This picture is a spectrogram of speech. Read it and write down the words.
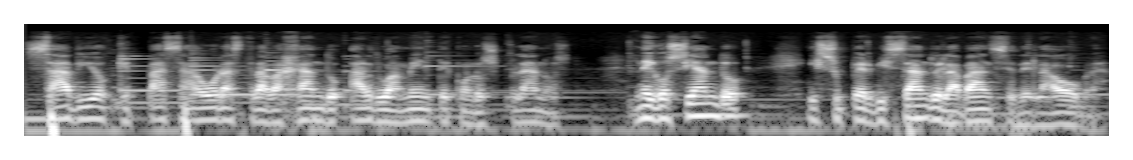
sabio que pasa horas trabajando arduamente con los planos, negociando y supervisando el avance de la obra.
